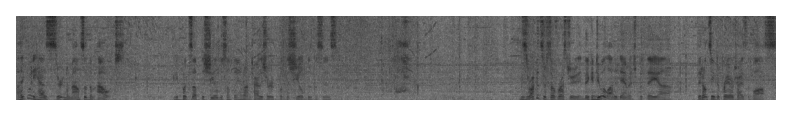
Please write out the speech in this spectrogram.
I think when he has certain amounts of them out, he puts up the shield or something. I'm not entirely sure what the shield business is. These rockets are so frustrating. They can do a lot of damage, but they uh, they don't seem to prioritize the boss.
